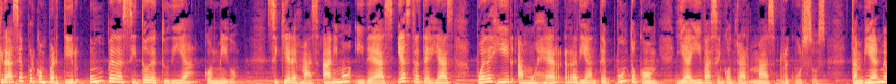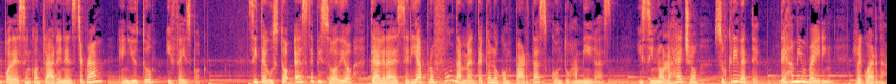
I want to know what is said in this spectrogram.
Gracias por compartir un pedacito de tu día conmigo. Si quieres más ánimo, ideas y estrategias, puedes ir a mujerradiante.com y ahí vas a encontrar más recursos. También me puedes encontrar en Instagram, en YouTube y Facebook. Si te gustó este episodio, te agradecería profundamente que lo compartas con tus amigas. Y si no lo has hecho, suscríbete, déjame un rating. Recuerda,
